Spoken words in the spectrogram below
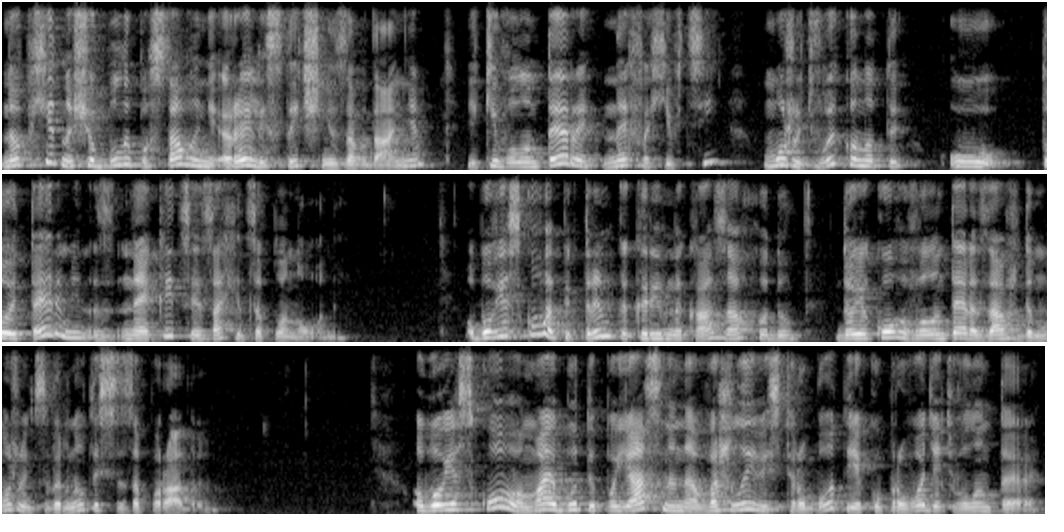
Необхідно, щоб були поставлені реалістичні завдання, які волонтери, не фахівці, можуть виконати у той термін, на який цей захід запланований. Обов'язкова підтримка керівника заходу, до якого волонтери завжди можуть звернутися за порадою. Обов'язково має бути пояснена важливість роботи, яку проводять волонтери,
